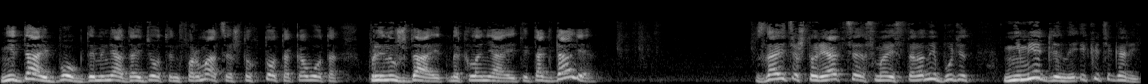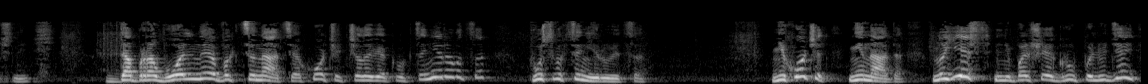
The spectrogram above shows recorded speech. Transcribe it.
Не дай Бог до меня дойдет информация, что кто-то кого-то принуждает, наклоняет и так далее. Знаете, что реакция с моей стороны будет немедленной и категоричной добровольная вакцинация. Хочет человек вакцинироваться, пусть вакцинируется. Не хочет, не надо. Но есть небольшая группа людей,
